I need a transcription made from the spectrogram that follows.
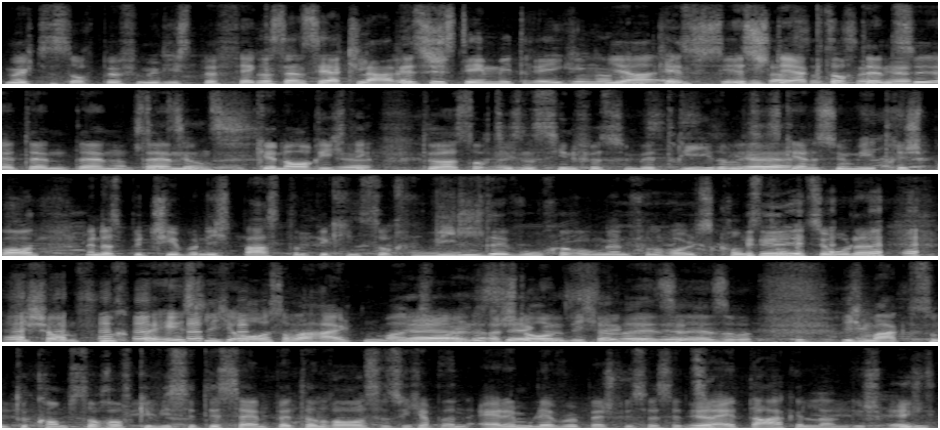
möchtest auch perf- möglichst perfekt Du hast ein sehr klares Es- System mit Regeln und ja, es, es stärkt auch dein, ja. dein, dein, dein, genau richtig. Ja. Du hast auch diesen Sinn für Symmetrie, du willst das gerne symmetrisch bauen. Wenn das Budget aber nicht passt, dann beginnst du auch wilde Wucherungen von Holzkonstruktionen. Die schauen furchtbar hässlich aus, aber halten manchmal erstaunlicherweise. Also ich mag das und du kommst auch auf gewisse Designpattern raus. Also ich habe an einem Level beispielsweise zwei Tage lang gespielt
